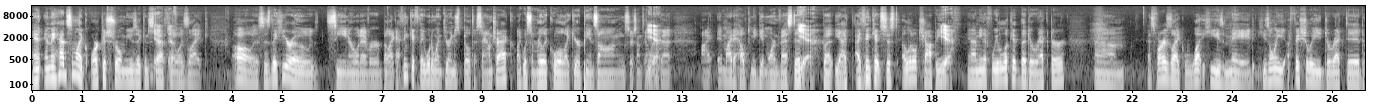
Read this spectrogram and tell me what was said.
And and they had some like orchestral music and Yeah, stuff that was like oh, this is the hero scene or whatever. But like I think if they would have went through and just built a soundtrack like with some really cool like European songs or something Yeah. like that, I it might have helped me get more invested. Yeah. But yeah, I, I think it's just a little choppy. Yeah. And I mean, if we look at the director, um, as far as like what he's made, he's only officially directed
